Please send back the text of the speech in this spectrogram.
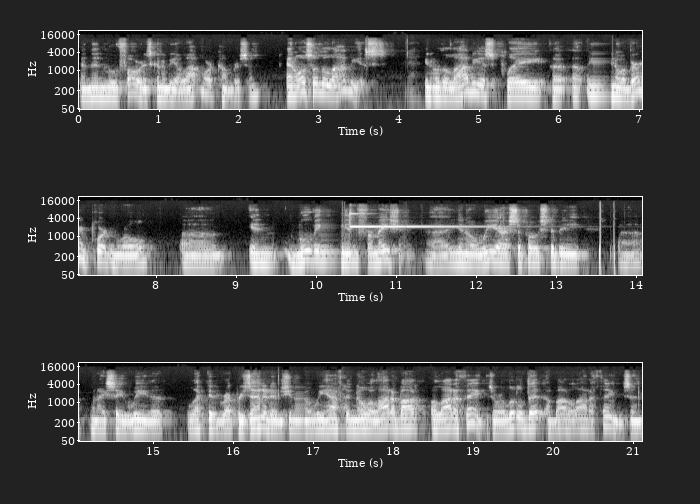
and then move forward. It's going to be a lot more cumbersome. And also the lobbyists. Yeah. You know, the lobbyists play, a, a, you know, a very important role um, in moving information. Uh, you know, we are supposed to be, uh, when I say we, the elected representatives, you know, we have to know a lot about a lot of things or a little bit about a lot of things. And,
